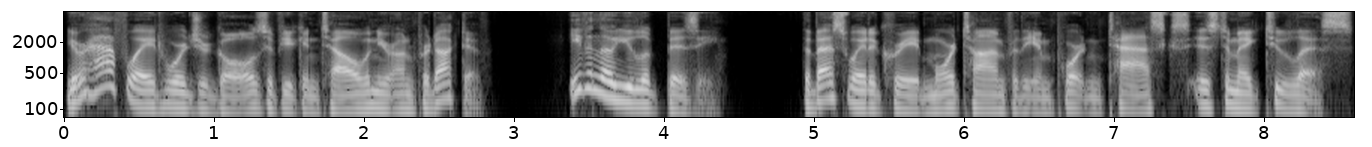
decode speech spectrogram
You're halfway towards your goals if you can tell when you're unproductive, even though you look busy. The best way to create more time for the important tasks is to make two lists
